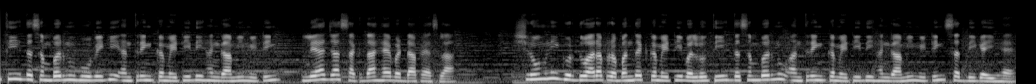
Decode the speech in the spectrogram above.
30 ਦਸੰਬਰ ਨੂੰ ਹੋਵੇਗੀ ਅੰਤਰਿੰਗ ਕਮੇਟੀ ਦੀ ਹੰਗਾਮੀ ਮੀਟਿੰਗ, ਲਿਆ ਜਾ ਸਕਦਾ ਹੈ ਵੱਡਾ ਫੈਸਲਾ। ਸ਼੍ਰੋਮਣੀ ਗੁਰਦੁਆਰਾ ਪ੍ਰਬੰਧਕ ਕਮੇਟੀ ਵੱਲੋਂ 30 ਦਸੰਬਰ ਨੂੰ ਅੰਤਰਿੰਗ ਕਮੇਟੀ ਦੀ ਹੰਗਾਮੀ ਮੀਟਿੰਗ ਸੱਦੀ ਗਈ ਹੈ।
